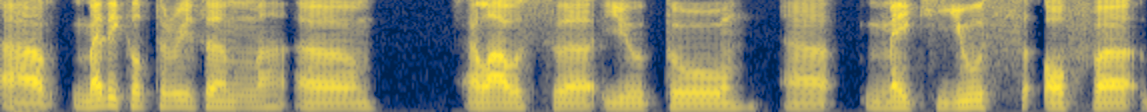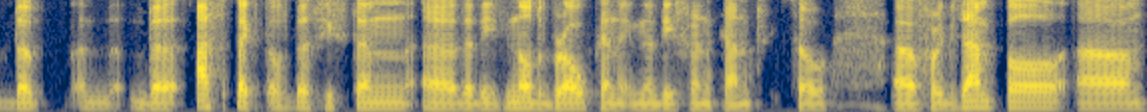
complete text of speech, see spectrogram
uh, medical tourism um, allows you to make use of uh, the the aspect of the system uh, that is not broken in a different country. So, for example, um,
